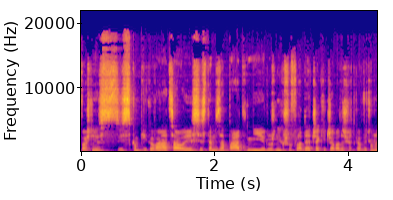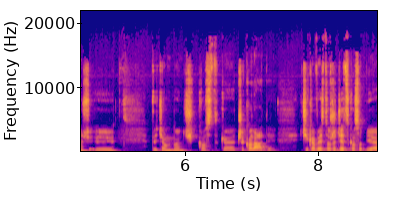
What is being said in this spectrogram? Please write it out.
właśnie jest, skomplikowany cały system zapadni, różnych szufladeczek i trzeba do środka wyciągnąć, y, wyciągnąć kostkę czekolady. Ciekawe jest to, że dziecko sobie,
